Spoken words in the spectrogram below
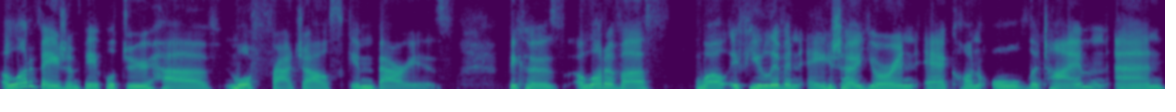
a lot of Asian people do have more fragile skin barriers because a lot of us well, if you live in Asia, you're in aircon all the time. And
